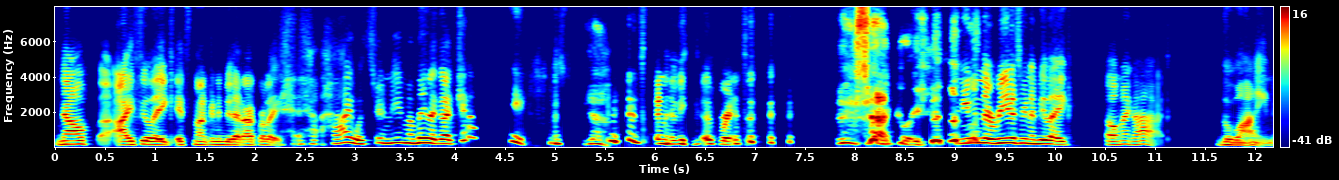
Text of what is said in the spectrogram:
Now I feel like it's not going to be that awkward. Like, hi, what's your name? I'm like, like get away. Yeah, it's going to be different. exactly. and even the readers are going to be like, oh my god, the wine.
